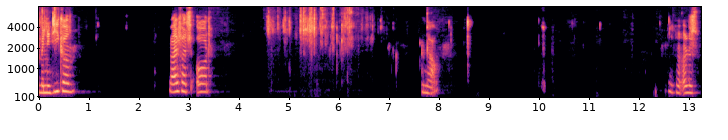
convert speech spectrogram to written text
Benedika. Wallfahrtsort. Ja. Das sind alles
